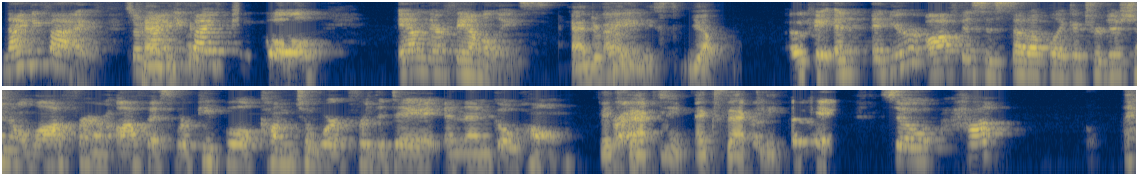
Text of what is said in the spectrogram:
95. So 95, 95 people and their families. And their right? families. Yep. Okay, and and your office is set up like a traditional law firm office where people come to work for the day and then go home. Correct? Exactly. Exactly. Okay. So how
